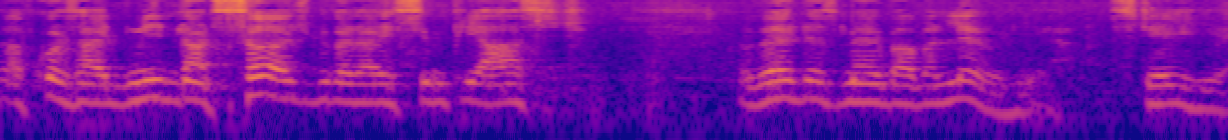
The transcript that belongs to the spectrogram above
of course I need not search because I simply asked, where does Meher Baba live here? Stay here.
